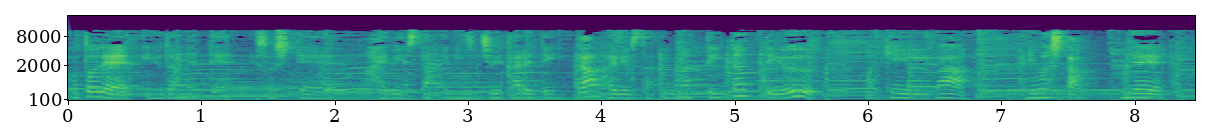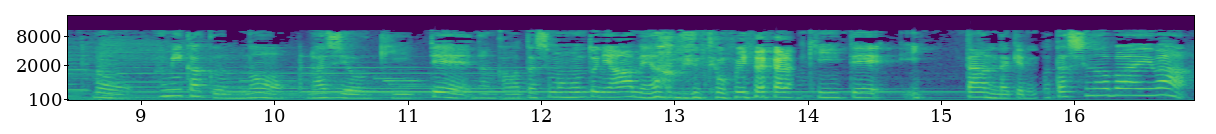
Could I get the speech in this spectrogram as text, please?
ことで委ねてそしてハイウェイスタッフに導かれていったハイウェイスタッフになっていたっていう、経緯がありました。でもうふみかくんのラジオを聞いてなんか私も本当にアーメンアーメンって思いながら聞いていってたんだけど、私の場合は、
